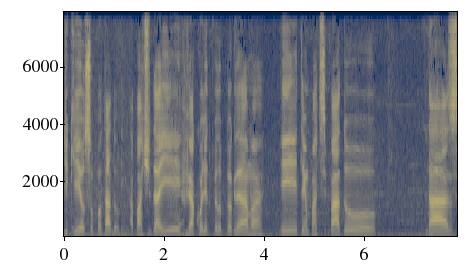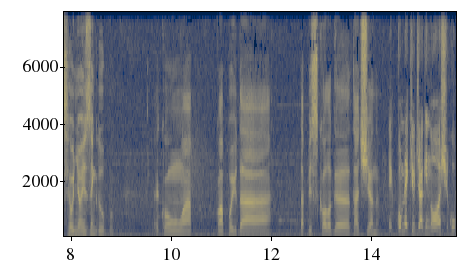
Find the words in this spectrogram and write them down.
de que eu sou portador. A partir daí, fui acolhido pelo programa e tenho participado das reuniões em grupo é, com, a, com o apoio da, da psicóloga Tatiana. É, como é que o diagnóstico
